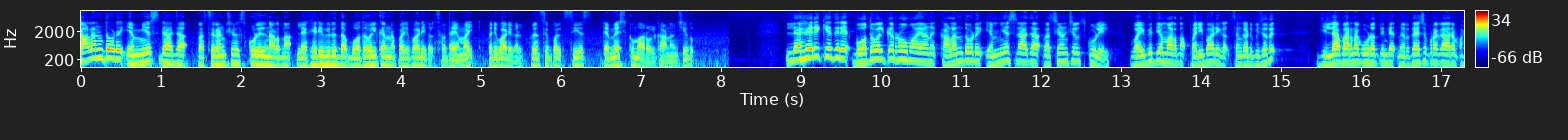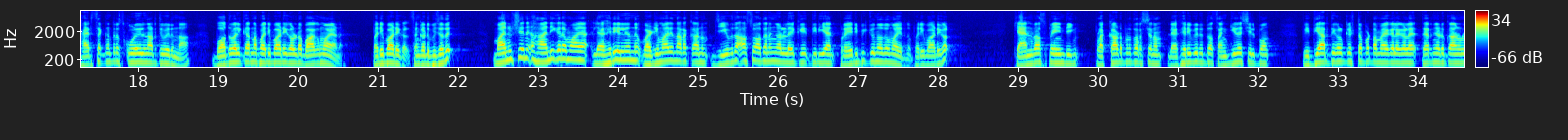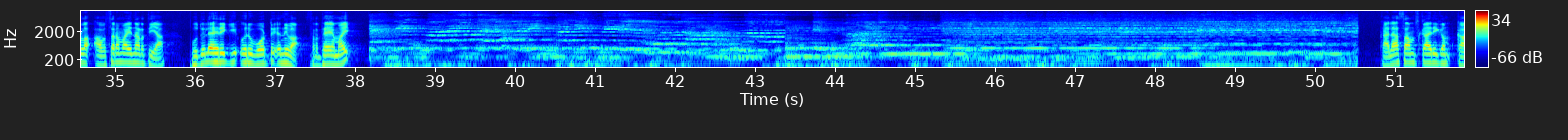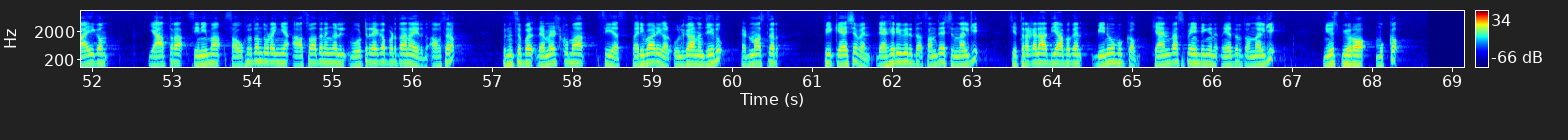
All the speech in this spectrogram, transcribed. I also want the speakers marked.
Speaker 1: Kalanthode M S Raja residential സ്കൂളിൽ നടന്ന ലഹരിവിരുദ്ധ ബോധവൽക്കരണ പരിപാടികൾ ശ്രദ്ധേയമായി. പരിപാടികൾ principal C S Ramesh Kumar ഉദ്ഘാടനം ചെയ്തു. ലഹരിക്കെതിരെ ബോധവൽക്കരണവുമായാണ് Kalanthode M S Raja residential സ്കൂളിൽ വൈവിധ്യമാർന്ന പരിപാടികൾ സംഘടിപ്പിച്ചത്. ജില്ലാ ഭരണകൂടത്തിന്റെ നിർദ്ദേശപ്രകാരം ഹയർ സെക്കൻഡറി സ്കൂളിൽ നടത്തിവരുന്ന ബോധവൽക്കരണ പരിപാടികളുടെ ഭാഗമായാണ് പരിപാടികൾ സംഘടിപ്പിച്ചത്. മനുഷ്യന് ഹാനികരമായ ലഹരിയിൽ നിന്ന് വഴിമാറി നടക്കാനും ജീവിത ആസ്വാദനങ്ങളിലേക്ക് തിരിയാൻ പ്രേരിപ്പിക്കുന്നതുമായിരുന്നു പരിപാടികൾ. ക്യാൻവാസ് പെയിന്റിംഗ് പ്ലക്കാർഡ് പ്രദർശനം ലഹരിവിരുദ്ധ സംഗീതശില്പം വിദ്യാർത്ഥികൾക്ക് ഇഷ്ടപ്പെട്ട മേഖലകളെ തിരഞ്ഞെടുക്കാനുള്ള അവസരമായി നടത്തിയ പുതുലഹരിക്ക് ഒരു വോട്ട് എന്നിവ ശ്രദ്ധേയമായി. കലാ സാംസ്കാരികം കായികം യാത്ര സിനിമ സൗഹൃദം തുടങ്ങിയ ആസ്വാദനങ്ങളിൽ വോട്ട് രേഖപ്പെടുത്താനായിരുന്നു അവസരം. Principal Ramesh Kumar C S പരിപാടികൾ ഉദ്ഘാടനം ചെയ്തു. ഹെഡ്മാസ്റ്റർ പി കേശവൻ ലഹരിവിരുദ്ധ സന്ദേശം നൽകി. ചിത്രകലാധ്യാപകൻ ബിനു മുക്കം ക്യാൻവാസ് പെയിന്റിങ്ങിന് നേതൃത്വം നൽകി. News bureau Mukkam.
